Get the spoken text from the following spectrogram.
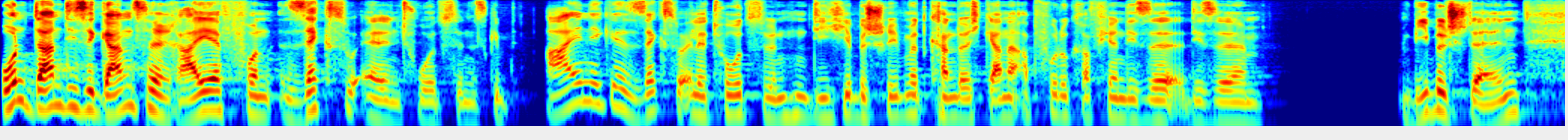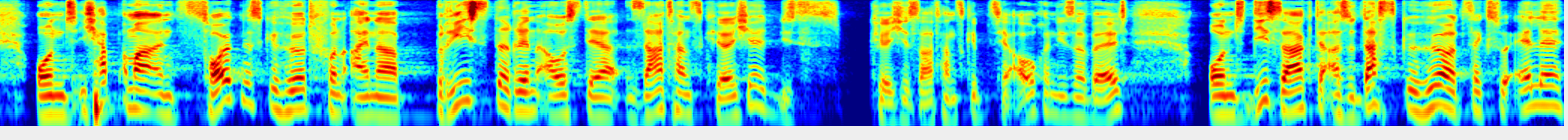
Und dann diese ganze Reihe von sexuellen Todsünden. Es gibt einige sexuelle Todsünden, die hier beschrieben wird. Kann euch gerne abfotografieren, diese, diese Bibelstellen. Und ich habe mal ein Zeugnis gehört von einer Priesterin aus der Satanskirche. Die Kirche Satans gibt es ja auch in dieser Welt. Und die sagte, also das gehört, sexuelle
